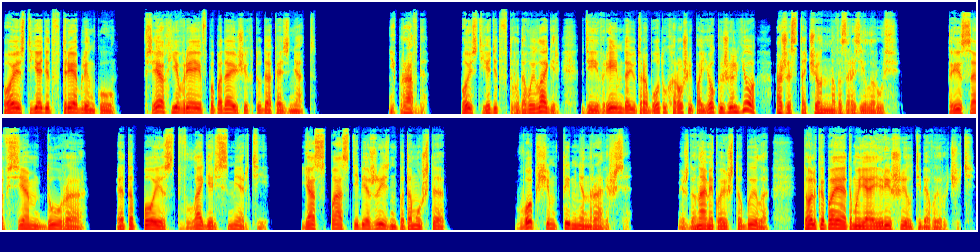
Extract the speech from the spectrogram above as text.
Поезд едет в Треблинку. Всех евреев, попадающих туда, казнят. Неправда. Поезд едет в трудовой лагерь, где евреям дают работу, хороший паёк и жилье, — ожесточенно возразила Руфь. Ты совсем дура. Это поезд в лагерь смерти. Я спас тебе жизнь, потому что в общем, ты мне нравишься. Между нами кое-что было, только поэтому я и решил тебя выручить.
